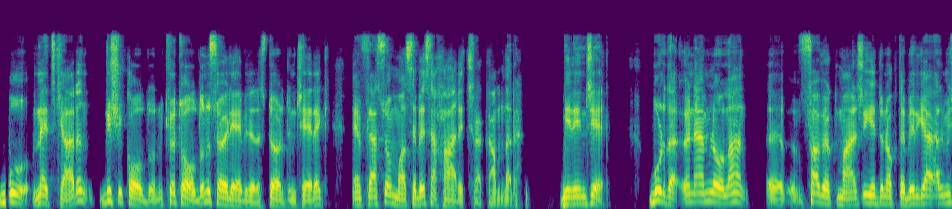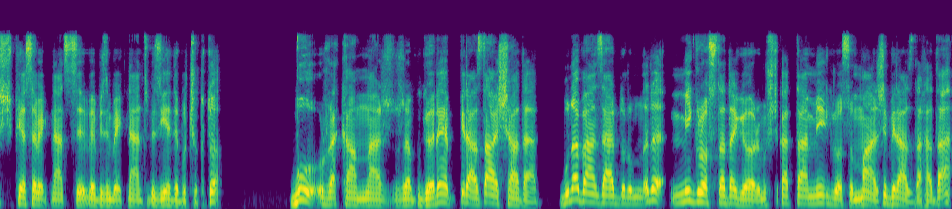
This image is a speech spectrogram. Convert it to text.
bu net karın düşük olduğunu, kötü olduğunu söyleyebiliriz. Dördüncü çeyrek enflasyon muhasebesi hariç rakamları. Birinci, burada önemli olan e, FAVÖK marjı 7.1 gelmiş. Piyasa beklentisi ve bizim beklentimiz 7.5'tu. Bu rakamlara göre biraz da aşağıda. Buna benzer durumları Migros'ta da görmüştük. Hatta Migros'un marjı biraz daha da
